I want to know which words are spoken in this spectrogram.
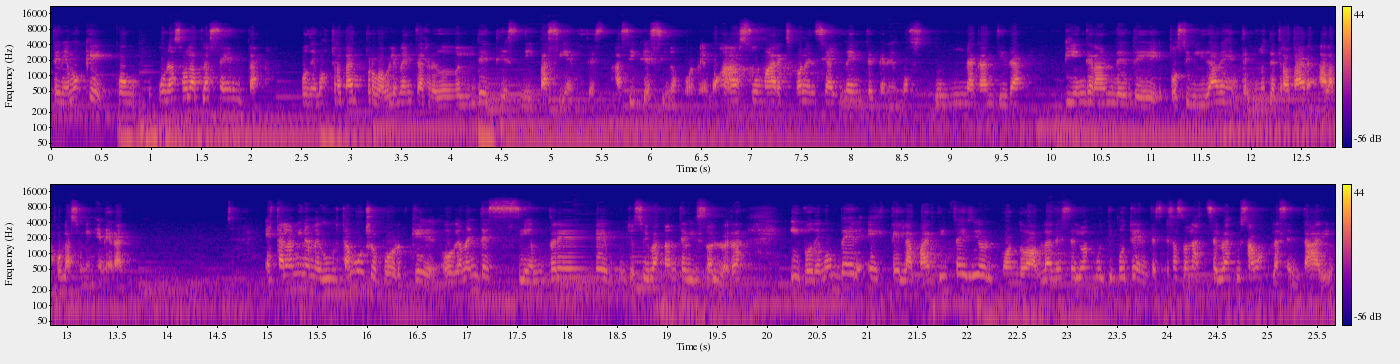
tenemos que con una sola placenta podemos tratar probablemente alrededor de 10.000 pacientes. Así que si nos ponemos a sumar exponencialmente, tenemos una cantidad bien grande de posibilidades en términos de tratar a la población en general. Esta lámina me gusta mucho porque obviamente siempre yo soy bastante visual, ¿verdad? Y podemos ver este, la parte inferior cuando habla de células multipotentes, esas son las células que usamos placentarios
